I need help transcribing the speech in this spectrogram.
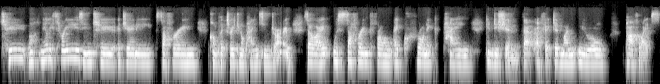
two, oh, nearly three years into a journey suffering complex regional pain syndrome. So I was suffering from a chronic pain condition that affected my neural pathways.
